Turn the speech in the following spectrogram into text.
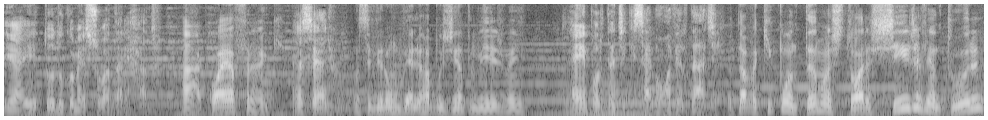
E aí tudo começou a dar errado. Ah, qual é, Frank? É sério. Você virou um velho rabugento mesmo, hein? É importante que saibam a verdade. Eu tava aqui contando uma história cheia de aventura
